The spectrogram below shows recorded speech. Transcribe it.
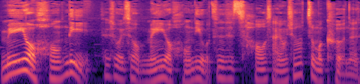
没有红利。再说一次，我没有红利，我真的是超傻用。想说怎么可能？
